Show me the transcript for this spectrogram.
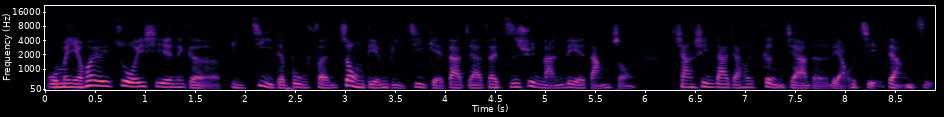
我们也会做一些那个笔记的部分，重点笔记给大家在资讯栏列当中，相信大家会更加的了解这样子。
